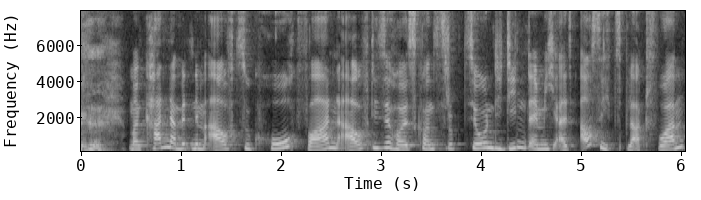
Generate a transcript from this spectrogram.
Man kann da mit einem Aufzug hochfahren auf diese Holzkonstruktion. Die dient nämlich als Aussichtsplattform.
